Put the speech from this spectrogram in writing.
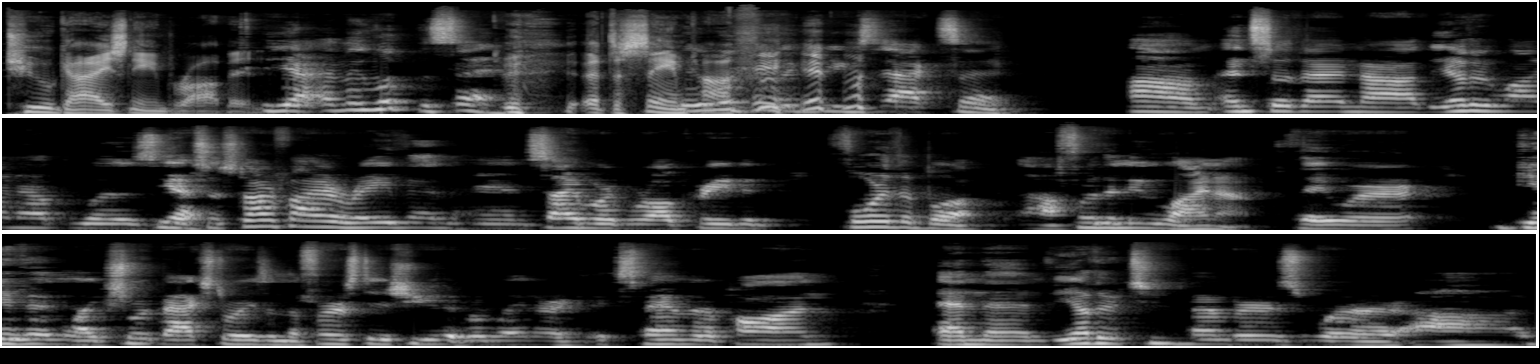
two guys named Robin yeah, and they look the same. at the same time. they time. look like the exact same. Um, and so then uh, the other lineup was yeah, so Starfire, Raven, and Cyborg were all created for the book uh, for the new lineup. They were given like short backstories in the first issue that were later expanded upon. And then the other two members were uh,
